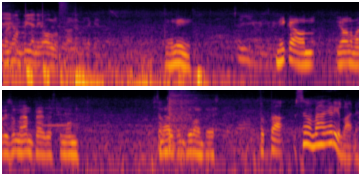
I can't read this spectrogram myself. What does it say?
Ei ihan pieni ollutkaan melkein. No niin. Mikä on Jalmari sun MP tästä mun Se on, näytön tilanteesta? tota, se on vähän erilainen.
